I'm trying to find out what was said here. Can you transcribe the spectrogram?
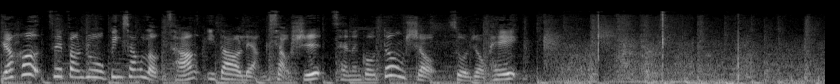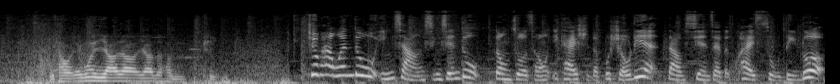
然后再放入冰箱冷藏一到两个小时，才能够动手做肉胚。骨头，因为压压压得很平。就怕温度影响新鲜度，动作从一开始的不熟练到现在的快速利落，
